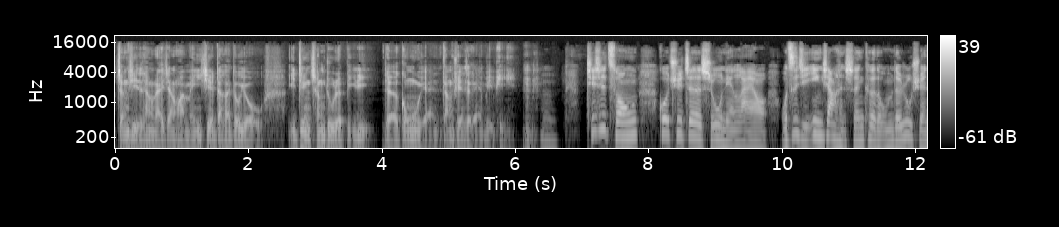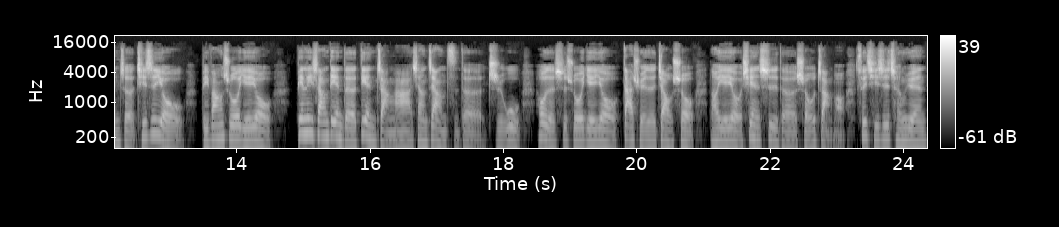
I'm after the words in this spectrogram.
整体上来讲的话，每一届大概都有一定程度的比例的公务员当选这个 MVP。嗯嗯，其实从过去这十五年来哦，我自己印象很深刻的，我们的入选者其实有，比方说也有。便利商店的店长啊，像这样子的职务，或者是说也有大学的教授，然后也有县市的首长哦，所以其实成员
